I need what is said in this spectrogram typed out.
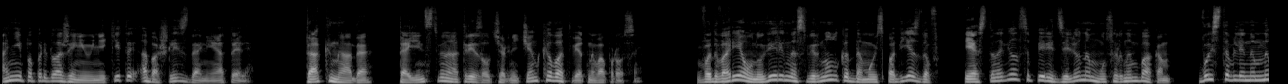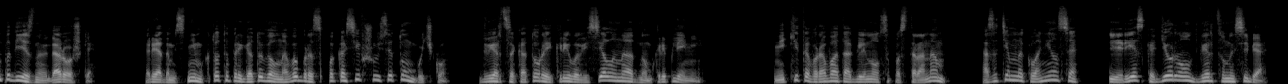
они по предложению Никиты обошли здание отеля. «Так надо», — таинственно отрезал Черниченко в ответ на вопросы. Во дворе он уверенно свернул к одному из подъездов и остановился перед зеленым мусорным баком, выставленным на подъездной дорожке. Рядом с ним кто-то приготовил на выброс покосившуюся тумбочку, дверца которой криво висела на одном креплении. Никита воровато оглянулся по сторонам, а затем наклонился и резко дернул дверцу на себя,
